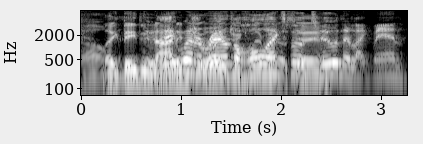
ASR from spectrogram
no. Like they do Dude, not they went enjoy around the whole their expo Yeah, yeah. too, and they're like, man,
